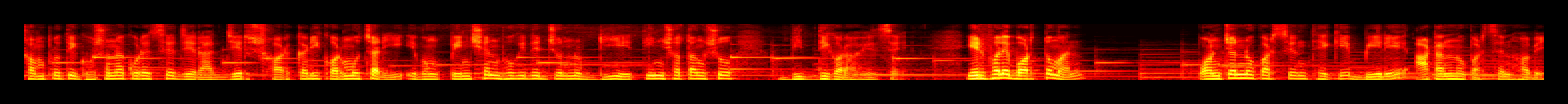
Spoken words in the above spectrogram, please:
সম্প্রতি ঘোষণা করেছে যে রাজ্যের সরকারি কর্মচারী এবং পেনশনভোগীদের জন্য ডিএ তিন শতাংশ বৃদ্ধি করা হয়েছে। এর ফলে বর্তমান পঞ্চান্ন পার্সেন্ট থেকে বেড়ে আটান্ন পার্সেন্ট হবে।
